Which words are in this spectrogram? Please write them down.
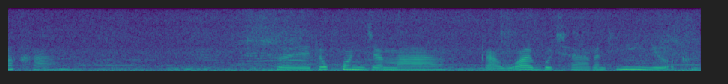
นะคะ ส่วนใหญ่ทุกคนจะมากราบไหว้บูชากันที่นี่เยอะค่ะ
